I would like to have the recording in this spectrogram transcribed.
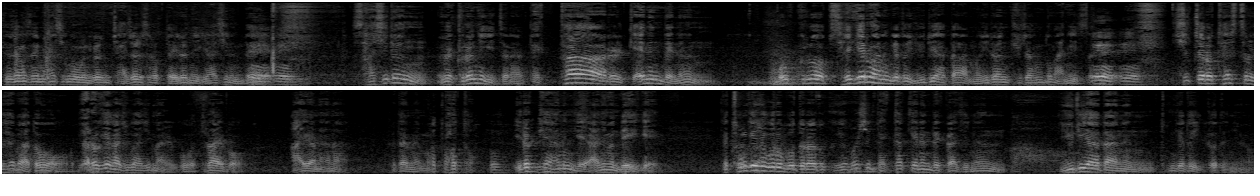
교장 선생님 하신 거 보니까 좀 좌절스럽다 이런 얘기 하시는데 예, 예. 사실은 왜 그런 얘기 있잖아요. 백타를 깨는 데는 골프클럽 세 개로 하는 게 더 유리하다 뭐 이런 주장도 많이 있어요. 예, 예. 실제로 테스트를 해봐도 여러 개 가지고 하지 말고 드라이버, 아이언 하나, 그 다음에 뭐 퍼터, 이렇게 하는 게 아니면 네 개. 그 통계적으로 보더라도 그게 훨씬 백타 깨는 데까지는 유리하다는 통계도 있거든요.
